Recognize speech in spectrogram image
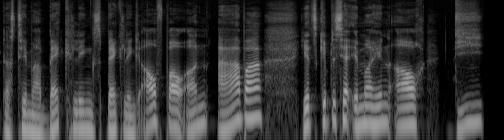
das Thema Backlinks, Backlink-Aufbau an. Aber jetzt gibt es ja immerhin auch die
